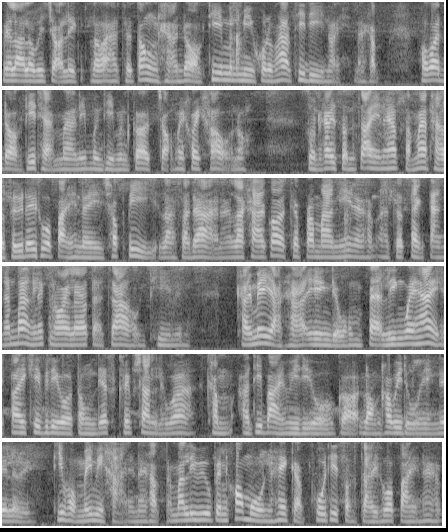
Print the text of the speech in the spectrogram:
เวลาเราไปเจาะเหล็ก เราอาจจะต้องหาดอกที่มันมีคุณภาพที่ดีหน่อยนะครับ เพราะว่าดอกที่แถมมานี่บางทีมันก็เจาะไม่ค่อยเข้าเนาะ ส่วนใครสนใจนะครับสามารถหาซื้อได้ทั่วไปใน s h อ p e e Lazada นะราคาก็จะประมาณนี้นะครับ อาจจะแตกต่างกันบ้างเล็กน้อยแล้วแต่เจ้าอีกทีหนึ่งใครไม่อยากหาเองเดี๋ยวผมแปะลิงก์ไว้ให้ใต้คลิปวิดีโอตรง description หรือว่าคำอธิบายวิดีโอก็ลองเข้าไปดูเองได้เลย ที่ผมไม่มีขายนะครับมารีวิวเป็นข้อมูลให้กับผู้ที่สนใจทั่วไปนะครับ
